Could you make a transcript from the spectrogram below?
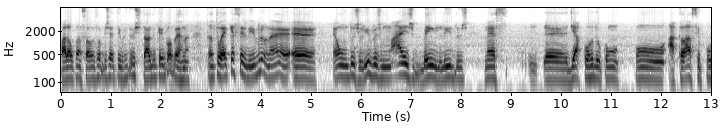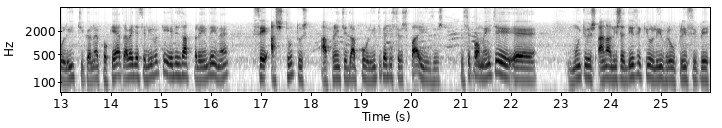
para alcançar os objetivos do Estado que governa. Tanto é que esse livro né, é, é um dos livros mais bem lidos né, é, de acordo com, com a classe política, né, porque é através desse livro que eles aprendem né, ser astutos à frente da política de seus países. Principalmente, é, muitos analistas dizem que o livro O Príncipe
